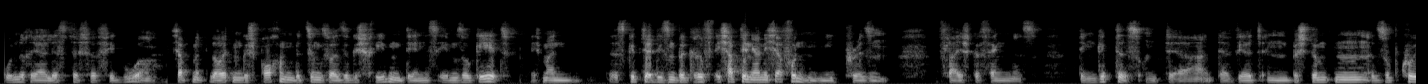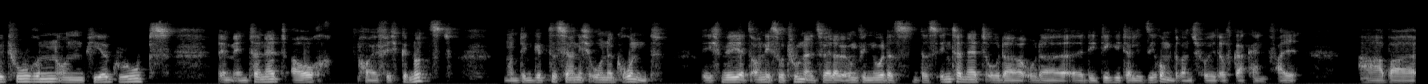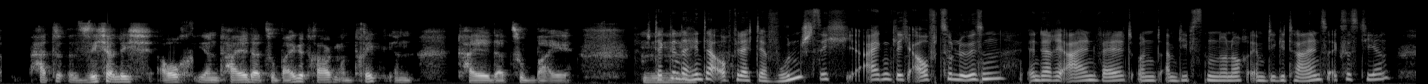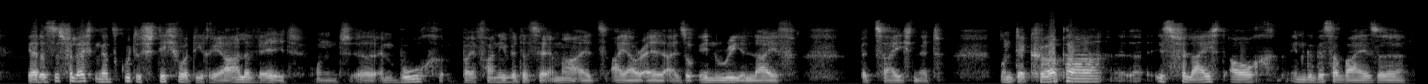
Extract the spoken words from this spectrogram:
unrealistische Figur. Ich habe mit Leuten gesprochen bzw. geschrieben, denen es eben so geht. Ich meine, es gibt ja diesen Begriff, ich habe den ja nicht erfunden, Meat Prison, Fleischgefängnis. Den gibt es und der, der wird in bestimmten Subkulturen und Peer Groups im Internet auch häufig genutzt. Und den gibt es ja nicht ohne Grund. Ich will jetzt auch nicht so tun, als wäre da irgendwie nur das, das Internet oder, oder äh, die Digitalisierung dran schuld, auf gar keinen Fall. Aber hat sicherlich auch ihren Teil dazu beigetragen und trägt ihren Teil dazu bei. Steckt denn hm. dahinter auch vielleicht der Wunsch, sich eigentlich aufzulösen in der realen Welt und am liebsten nur noch im digitalen zu existieren? Ja, das ist vielleicht ein ganz gutes Stichwort, die reale Welt. Und äh, im Buch bei Funny wird das ja immer als IRL, also in real life, bezeichnet. Und der Körper äh, ist vielleicht auch in gewisser Weise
